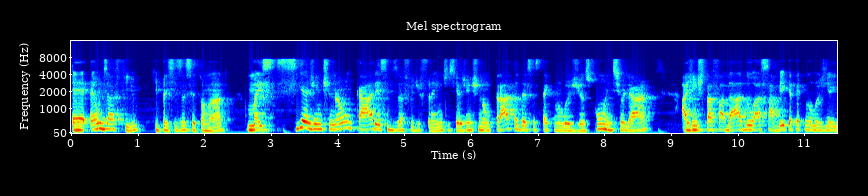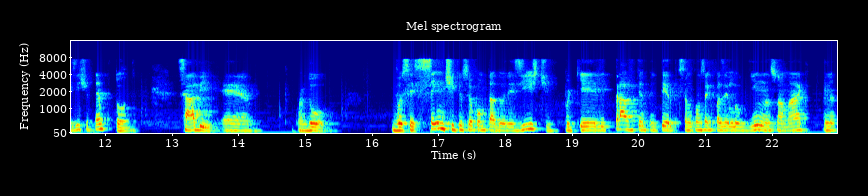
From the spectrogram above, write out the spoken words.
É, é um desafio que precisa ser tomado mas se a gente não encara esse desafio de frente, se a gente não trata dessas tecnologias com esse olhar, a gente está fadado a saber que a tecnologia existe o tempo todo. Sabe, é, quando você sente que o seu computador existe, porque ele trava o tempo inteiro, porque você não consegue fazer login na sua máquina,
